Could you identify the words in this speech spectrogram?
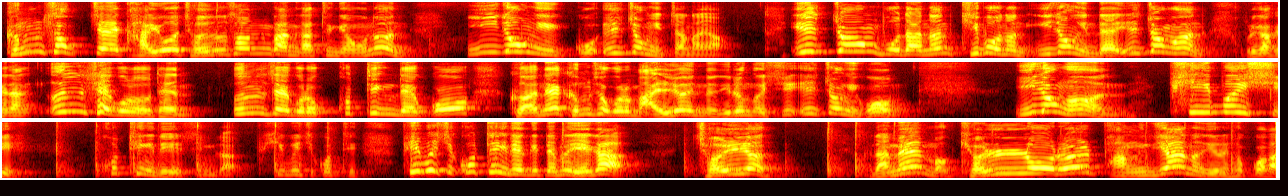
금속재 가요 전선관 같은 경우는 2종이 있고 1종이 있잖아요. 1종보다는 기본은 2종인데 1종은 우리가 그냥 은색으로 된 은색으로 코팅되고 그 안에 금속으로 말려 있는 이런 것이 1종이고 2종은 PVC 코팅이 되어 있습니다. PVC 코팅. PVC 코팅이 되었기 때문에 얘가 전련 그다음에 뭐 결로를 방지하는 이런 효과가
